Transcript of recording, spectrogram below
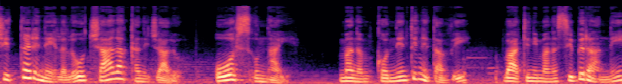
చిత్తడి నేలలో చాలా ఖనిజాలు ఓర్స్ ఉన్నాయి. మనం కొన్నింటిని తవ్వి వాటిని మన శిబిరాన్ని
